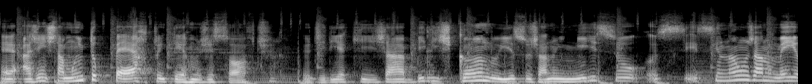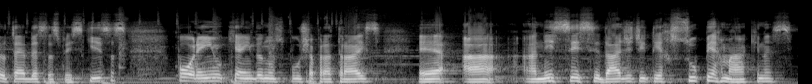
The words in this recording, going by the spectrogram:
é, a gente está muito perto em termos de software. Eu diria que já beliscando isso já no início, se, se não já no meio até dessas pesquisas. Porém, o que ainda nos puxa para trás é a, a necessidade de ter super máquinas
